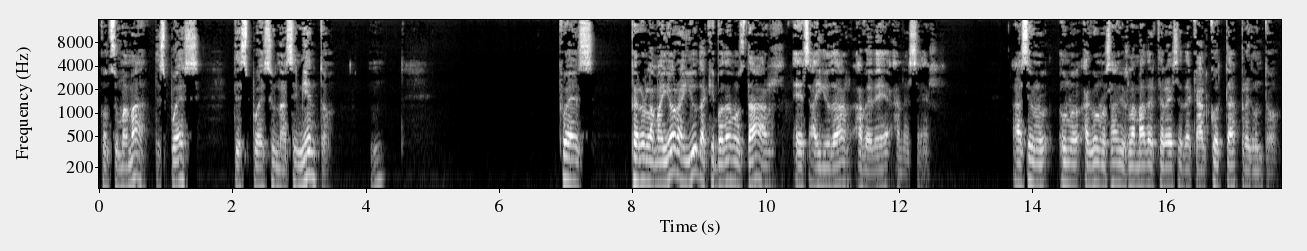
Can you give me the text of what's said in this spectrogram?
con su mamá, después, después su nacimiento. Pues, pero la mayor ayuda que podemos dar es ayudar a bebé a nacer. Hace algunos años la Madre Teresa de Calcuta preguntó,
